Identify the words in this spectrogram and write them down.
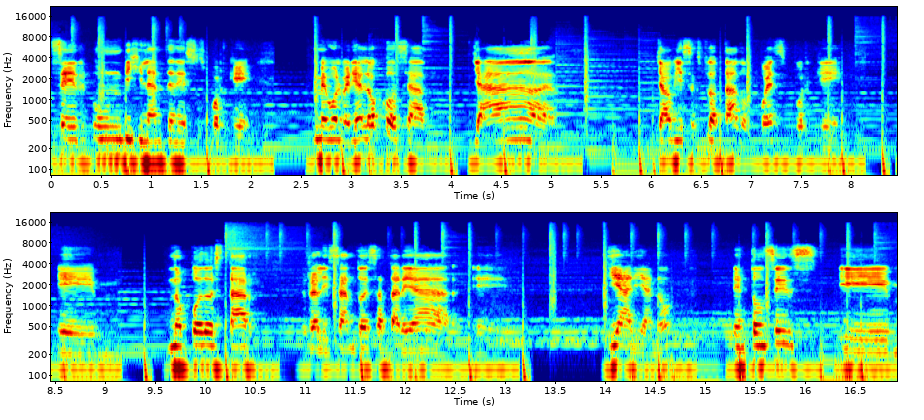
ser un vigilante de esos porque me volvería loco, o sea, ya ya hubiese explotado, pues, porque eh, no puedo estar realizando esa tarea eh, diaria, ¿no? Entonces, eh,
